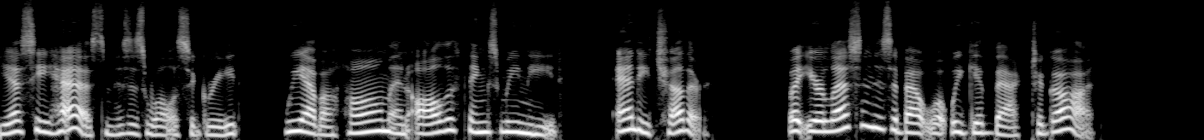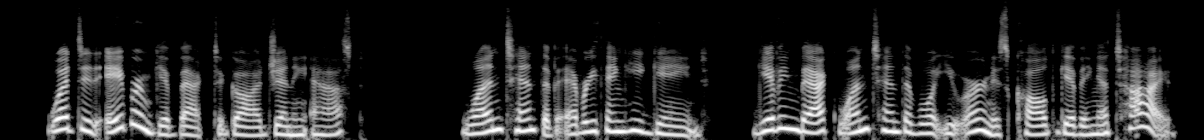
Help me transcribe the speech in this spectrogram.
Yes, he has, Mrs. Wallace agreed. We have a home and all the things we need, and each other. But your lesson is about what we give back to God. What did Abram give back to God? Jenny asked. One tenth of everything he gained. Giving back one tenth of what you earn is called giving a tithe.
